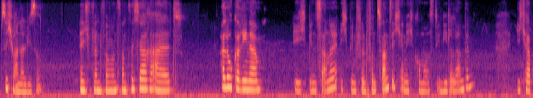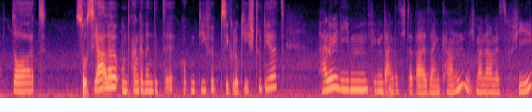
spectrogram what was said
Psychoanalyse. Ich bin 25 Jahre alt. Hallo Karina, ich bin Sanne, ich bin 25 und ich komme aus den Niederlanden. Ich habe dort soziale und angewendete kognitive Psychologie studiert. Hallo ihr Lieben, vielen Dank, dass ich dabei sein kann. Ich, mein Name ist Sophie.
